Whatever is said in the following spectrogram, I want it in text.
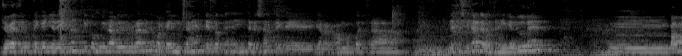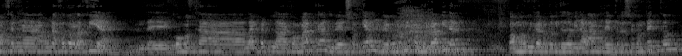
yo voy a hacer un pequeño diagnóstico muy rápido y muy rápido porque hay mucha gente, entonces es interesante que, que recojamos vuestras necesidades, vuestras inquietudes. Mm, vamos a hacer una, fotografía de cómo está la, comarca a nivel social, a nivel económico, muy rápida. Vamos a ubicar un poquito también a dentro de ese contexto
